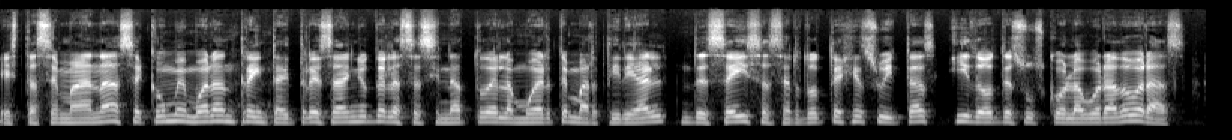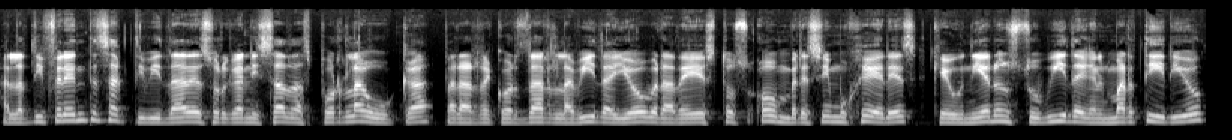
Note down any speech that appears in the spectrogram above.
Esta semana se conmemoran 33 años del asesinato de la muerte martirial de seis sacerdotes jesuitas y dos de sus colaboradoras. A las diferentes actividades organizadas por la UCA para recordar la vida y obra de estos hombres y mujeres que unieron su vida en el martirio,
